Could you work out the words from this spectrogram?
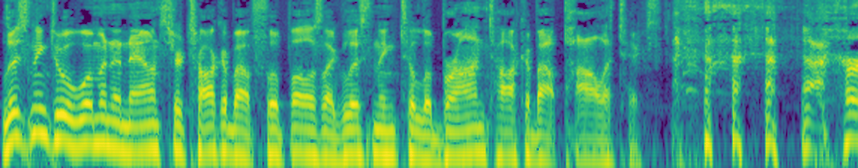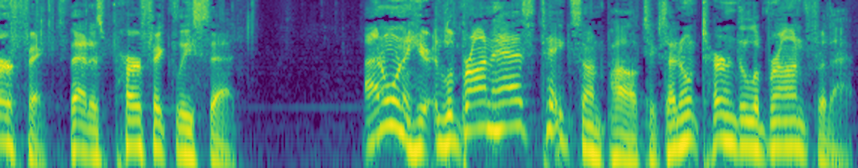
Listening to a woman announcer talk about football is like listening to LeBron talk about politics. Perfect. That is perfectly said. I don't want to hear. LeBron has takes on politics. I don't turn to LeBron for that.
